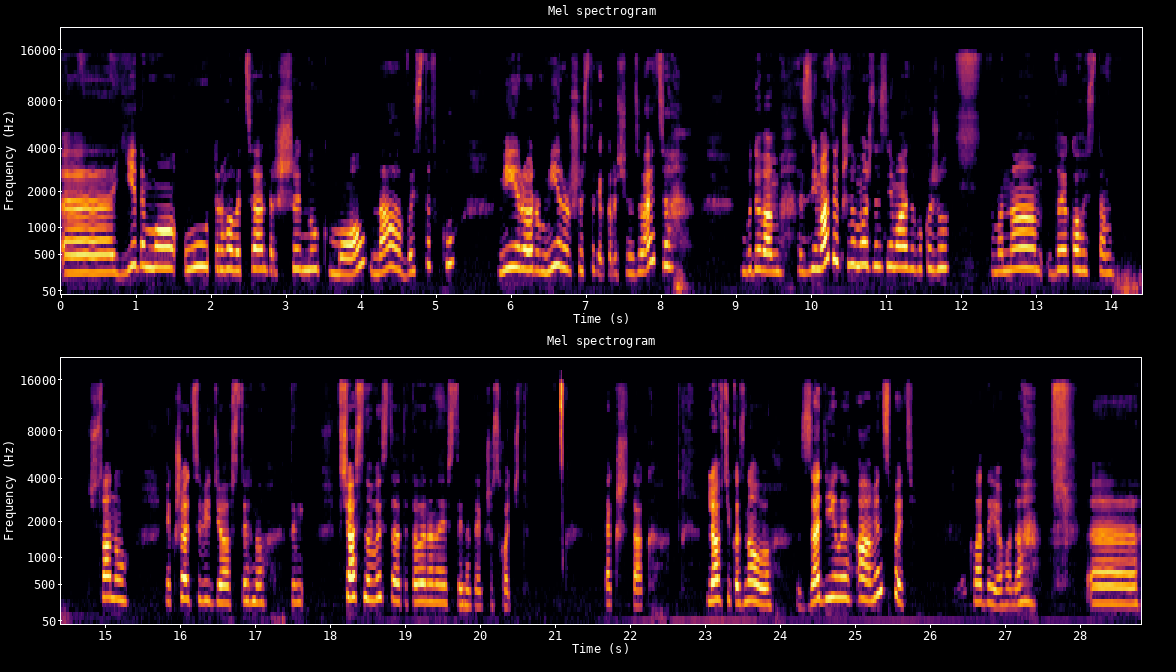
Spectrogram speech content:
Е, їдемо у торговий центр Шинук Мол на виставку Mirror. Mirror, щось таке, коротше, називається. Буду вам знімати, якщо там можна знімати, покажу. Вона до якогось там числа, ну, якщо я це відео встигну тим вчасно виставити, то ви на неї встигнете, якщо схочете. Так що так. Льовчика знову заділи. А, він спить. Клади його, да. Е,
